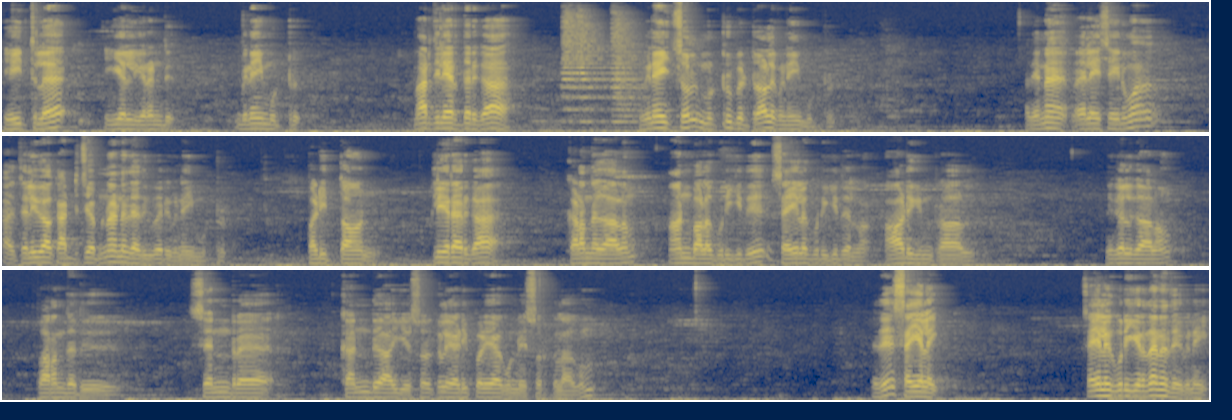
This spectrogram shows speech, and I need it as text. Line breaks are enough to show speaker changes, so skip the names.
எயித்தில் இயல் இரண்டு வினைமுற்று வார்த்தையில் அர்த்தம் இருக்கா? வினை சொல் முற்று பெற்றால் வினைமுற்று அது என்ன வேலையை செய்யணுமோ? அது தெளிவாக காட்டுச்சு அப்படின்னா என்னது? அதுக்கு பேர் வினைமுற்று படித்தான். கிளியராக இருக்கா? கடந்த காலம் ஆண்பாலை குறிக்குது செயலை குறிக்குது எல்லாம். ஆடுகின்றாள். நிகழ்காலம் பறந்தது. சென்ற கண்டு ஆகிய சொற்களை அடிப்படையாக கொண்ட சொற்களாகும். இது செயலை. செயலை குறிக்கிறது என்னது வினை.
